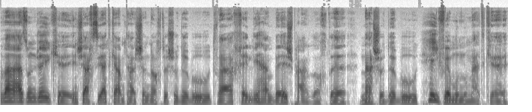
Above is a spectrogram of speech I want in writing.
و از از اونجایی که این شخصیت کمتر شناخته شده بود و خیلی هم بهش پرداخته نشده بود حیفمون اومد که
